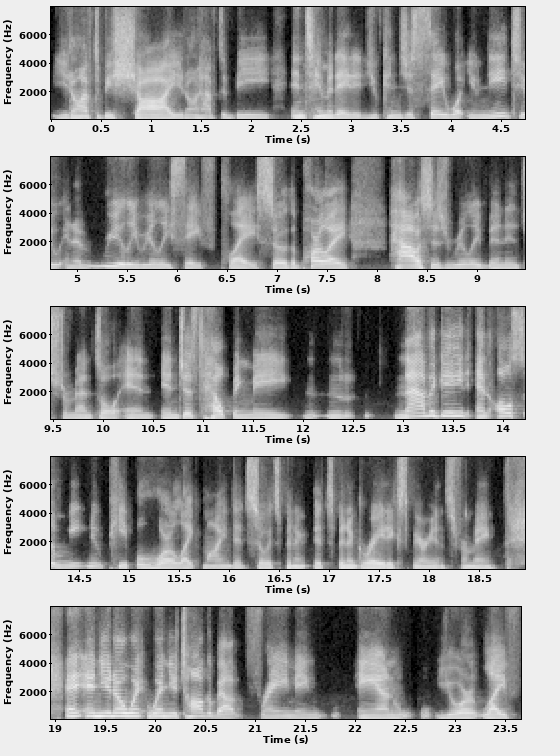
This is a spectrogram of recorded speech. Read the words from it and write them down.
you don't have to be shy you don't have to be intimidated. You can just say what you need to in a really really safe place. So the parlay house has really been instrumental in in just helping me n- navigate and also meet new people who are like-minded. So it's been a, it's been a great experience for me. And, and you know when, when you talk about framing and your life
